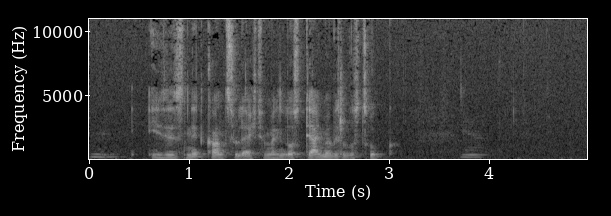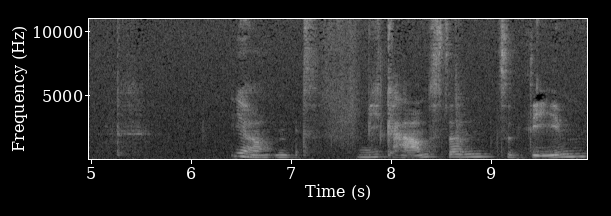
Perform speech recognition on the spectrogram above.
mhm. ist es nicht ganz so leicht, weil man lässt ja immer ein bisschen was zurück. Ja, ja und wie kam es dann zu dem,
